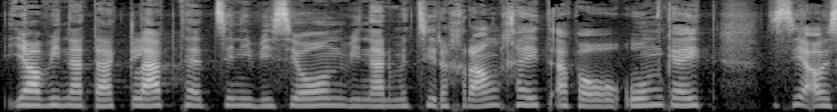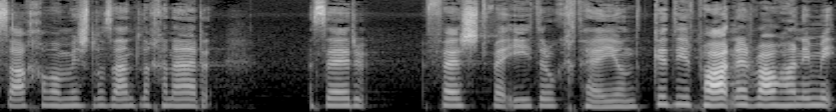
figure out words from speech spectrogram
ja, wie er das gelebt hat, seine Vision, wie er mit seiner Krankheit eben umgeht. Das sind alles Sachen, die mich schlussendlich sehr fest beeindruckt haben. Und in der Partnerwahl habe ich mich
